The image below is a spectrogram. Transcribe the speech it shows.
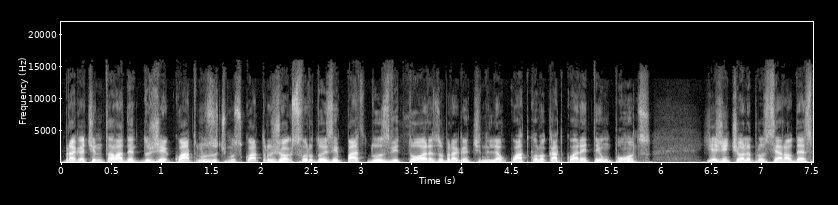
Bragantino está lá dentro do G4. Nos últimos quatro jogos foram dois empates, duas vitórias. O Bragantino ele é o quarto colocado, 41 pontos. E a gente olha para o Ceará, o 14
